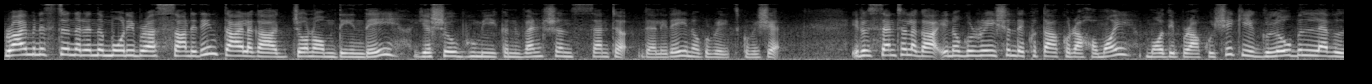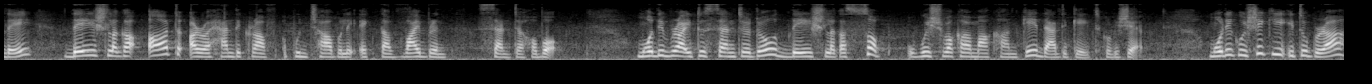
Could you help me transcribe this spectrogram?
Prime Minister Narendra Modi bra sanidin tailaga jonom din de Yashobhumi Convention Center Delhi de inaugurate kurishe. Idu center laga inauguration de kuta kura homoy Modi bra kushi ki global level de desh laga art aro handicraft puncha bole ekta vibrant center hobo. Modi bra itu center do desh laga sob Vishwakarma Khan ke dedicate kurishe. Modi kushi ki itu bra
